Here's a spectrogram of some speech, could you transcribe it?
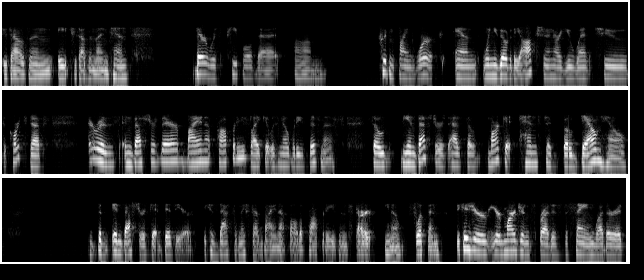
2008, 2009, 10, there was people that um, couldn't find work. And when you go to the auction or you went to the court steps, there was investors there buying up properties like it was nobody's business. So the investors, as the market tends to go downhill, the investors get busier because that's when they start buying up all the properties and start, you know, flipping because your your margin spread is the same whether it's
